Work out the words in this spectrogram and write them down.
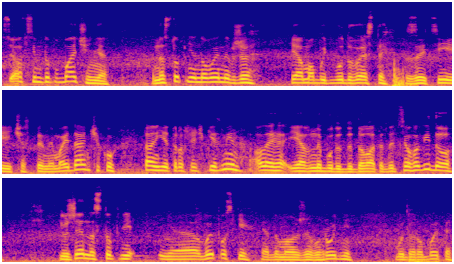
Все, всім до побачення. Наступні новини вже я, мабуть, буду вести з цієї частини майданчику. Там є трошечки змін, але я не буду додавати до цього відео. І вже наступні е, випуски, я думаю, вже в грудні буду робити.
